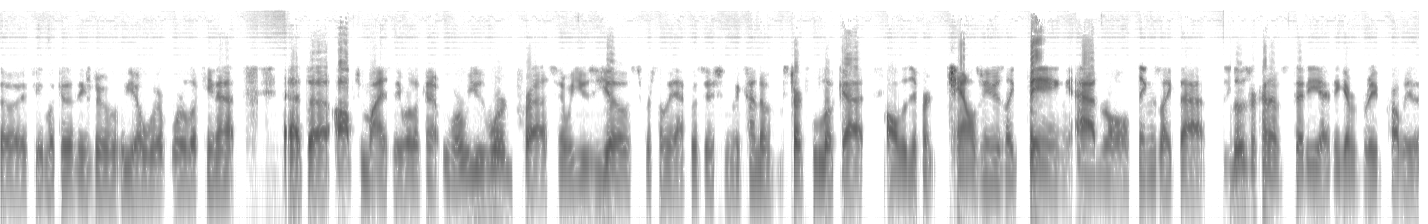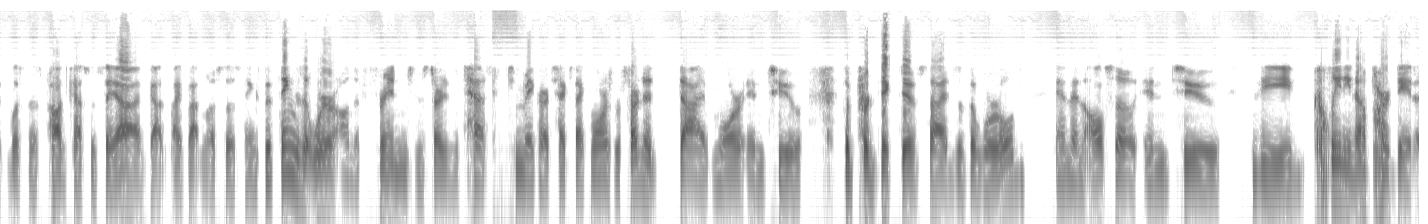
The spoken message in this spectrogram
So if you look at the things you know, we're, we're looking at, at uh, we're looking at where we use WordPress and we use Yoast for some of the acquisition. We kind of start to look at all the different channels we use, like Bing, Admiral, things like that. Those are kind of steady. I think everybody probably that listens to this podcast would say, ah, I've got, I've got most of those things. The things that we're on the fringe and starting to test to make our tech stack more is we're starting to dive more into the predictive sides of the world and then also into the cleaning up our data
